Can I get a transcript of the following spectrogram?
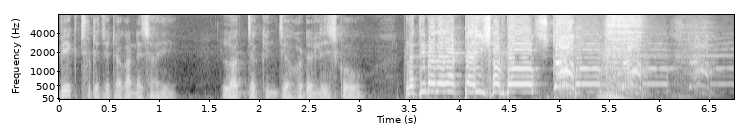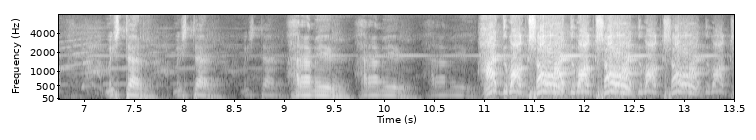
বিবেক ছুটে যেটা টাকা নেশায় লজ্জা কিনছে হোটেল ডিস্কো প্রতিবাদের একটাই শব্দ স্টপ! মিস্টার মিস্টার মিস্টার। হারামের হারামের হারামের। হাত বাক্স। হাত বাক্স হাত বাক্স হাত বাক্স।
